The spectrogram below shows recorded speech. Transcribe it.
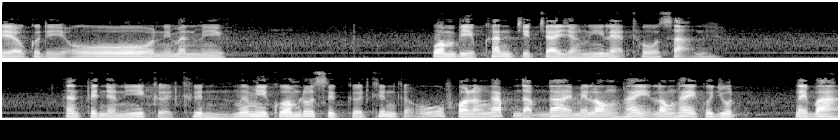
เดียวก็ดี โอ้ นี่มันมีความบีบคั้นจิตใจอย่างนี้แหละโทสะเนี่ยมันเป็นอย่างนี้เกิดขึ้น เมื่อมีความรู้สึกเกิดขึ้นก็โอ้ พอระงับดับได้ไม่ร้องให้ร้องให้ก็หยุดในบ้าง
